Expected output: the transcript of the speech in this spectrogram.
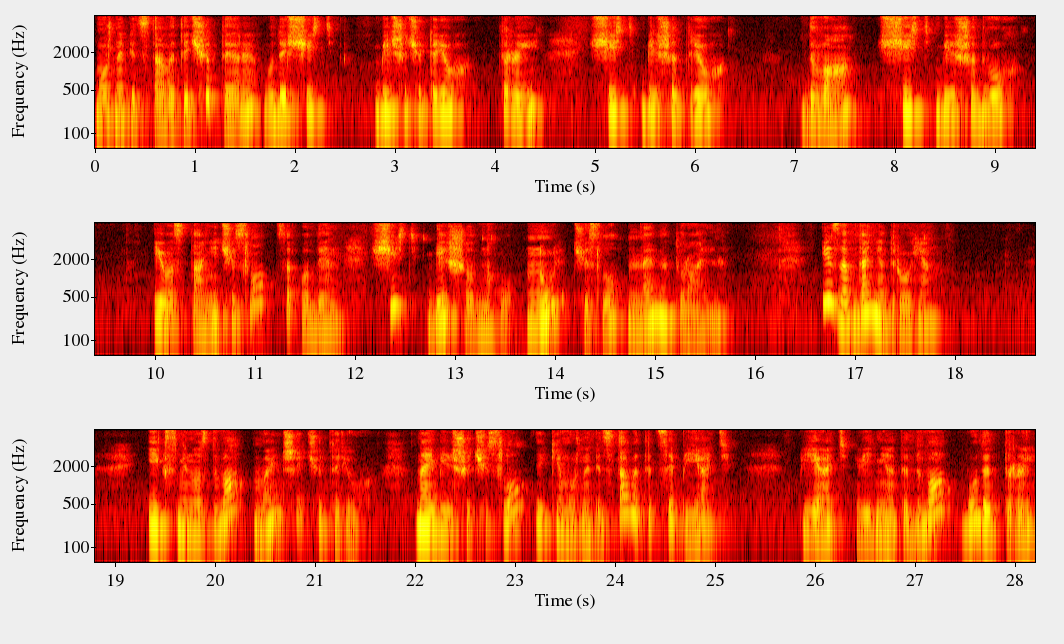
можна підставити 4, буде 6 більше 4, 3, 6 більше 3, 2, 6 більше 2. І останнє число це 1. 6 більше 1. 0 число ненатуральне. І завдання друге. х-2 менше 4. Найбільше число, яке можна підставити, це 5. 5 відняти 2 буде 3.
